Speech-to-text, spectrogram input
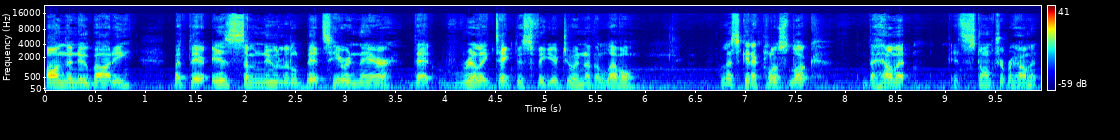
on the new body, but there is some new little bits here and there that really take this figure to another level. Let's get a close look. The helmet, it's a Stormtrooper helmet.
